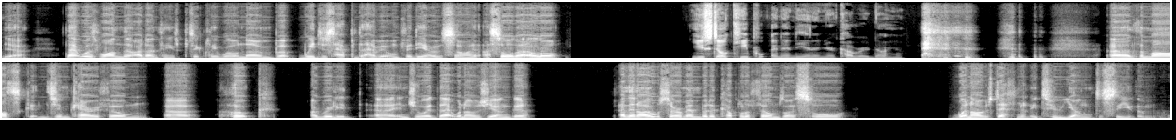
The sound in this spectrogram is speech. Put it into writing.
Yeah. That was one that I don't think is particularly well known, but we just happened to have it on video, so I, I saw that a lot. You still keep an Indian in your cupboard, don't you? uh, the Mask, the Jim Carrey film, uh, Hook. I really uh, enjoyed that when I was younger. And then I also remembered a couple of films I saw when I was definitely too young to see them.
